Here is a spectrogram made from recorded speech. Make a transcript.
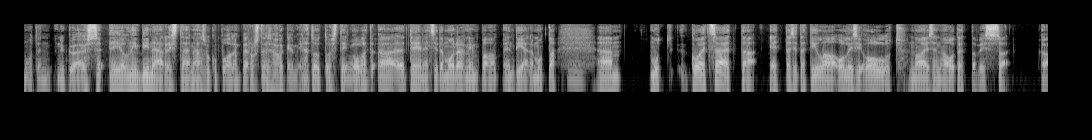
muuten nykyään, jos se ei ole niin binääristä enää sukupuolen perusteisen hakeminen. Toivottavasti niin. ovat äh, tehneet sitä modernimpaa, en tiedä, mutta mm. ähm, mut koet sä, että, että sitä tilaa olisi ollut naisena otettavissa äh,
